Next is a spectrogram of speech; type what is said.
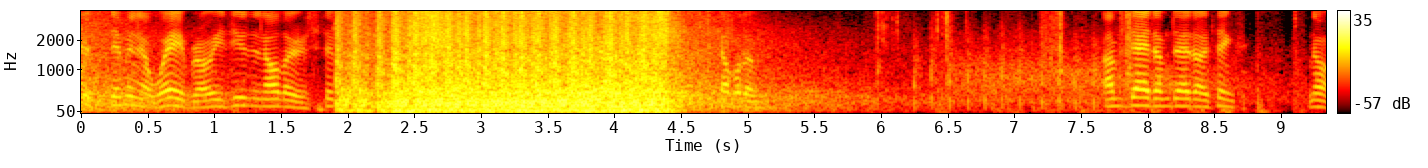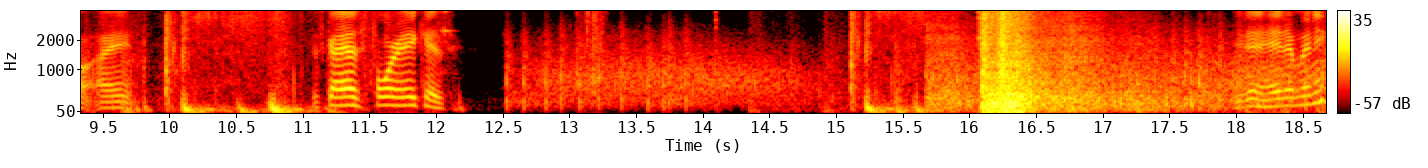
just stimming away, bro. He's using all their stim. Doubled him. I'm dead, I'm dead, I think. No, I ain't. This guy has four AKs. You didn't hit him any?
